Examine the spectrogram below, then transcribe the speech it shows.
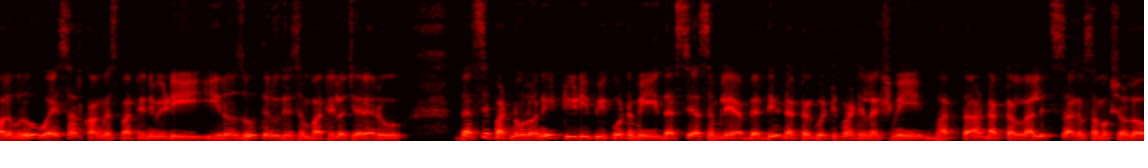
పలువురు వైఎస్ఆర్ కాంగ్రెస్ పార్టీని వీడి ఈరోజు తెలుగుదేశం పార్టీలో చేరారు. దర్శి పట్టణంలోని టీడీపీ కూటమి దర్శి అసెంబ్లీ అభ్యర్థి డాక్టర్ గొట్టిపాటి లక్ష్మి భర్త డాక్టర్ లలిత్ సాగర్ సమక్షంలో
